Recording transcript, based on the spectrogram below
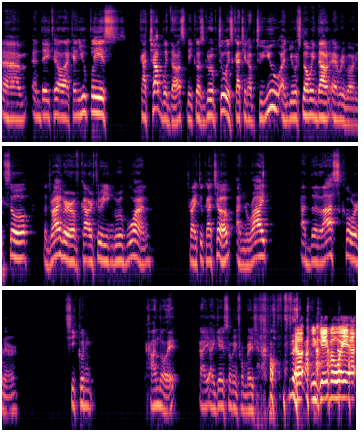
Um, and they tell, like, can you please catch up with us because group two is catching up to you and you're slowing down everybody. So the driver of car three in group one tried to catch up and right at the last corner, she couldn't handle it. I, I gave some information out No, you gave away. A,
